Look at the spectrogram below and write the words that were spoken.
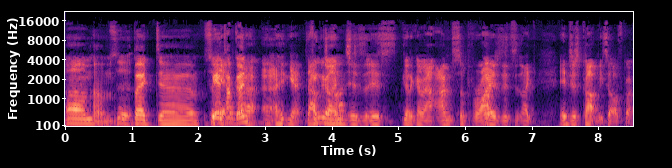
Um, Um, so, but um, so yeah, Top Gun. uh, uh, yeah, Top Fingers Gun crossed. is is gonna come out. I'm surprised. It's like it just caught me so off guard.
